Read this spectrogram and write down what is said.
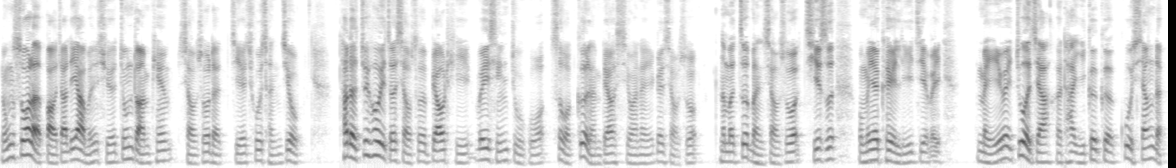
浓缩了保加利亚文学中短篇小说的杰出成就。他的最后一则小说的标题《微型祖国》是我个人比较喜欢的一个小说。那么这本小说其实我们也可以理解为。每一位作家和他一个个故乡的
